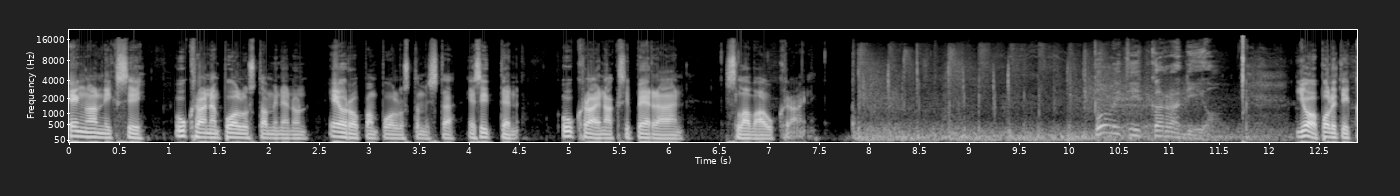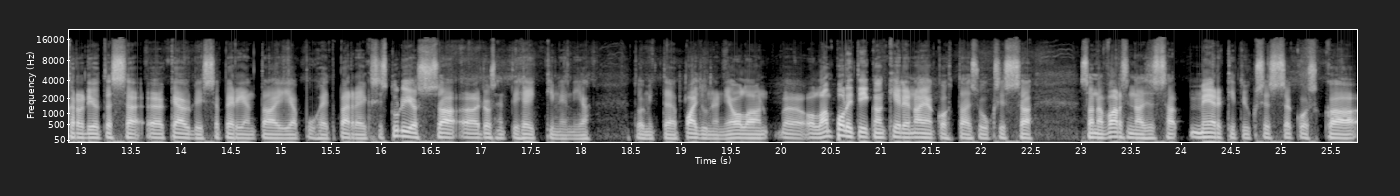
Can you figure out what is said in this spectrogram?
englanniksi Ukrainan puolustaminen on Euroopan puolustamista ja sitten Ukrainaksi perään Slava Ukraini. Politiikka Radio. Joo, Politiikkaradio tässä käynnissä perjantai ja puheet päreiksi. Studiossa dosentti Heikkinen ja toimittaja Pajunen ja ollaan, ollaan politiikan kielen ajankohtaisuuksissa sanan varsinaisessa merkityksessä, koska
